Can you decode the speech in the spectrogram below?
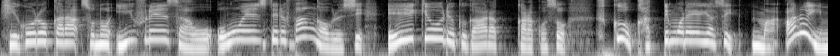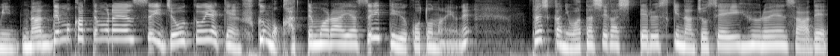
日頃からそのインフルエンサーを応援してるファンがおるし影響力があるからこそ服を買ってもらいやすいまあある意味何でも買ってもらいやすい状況やけん服も買ってもらいやすいっていうことなんよね。確かに私が知ってる好きな女性インフルエンサーで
